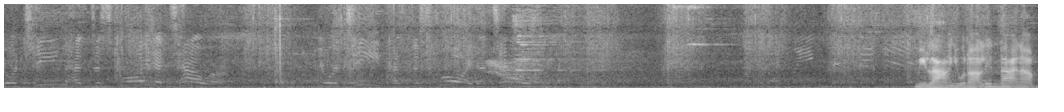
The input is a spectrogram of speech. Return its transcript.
Your team has destroyed a tower. Your team has destroyed a tower. มีล้างอยู่นะเล่นได้นะครับ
